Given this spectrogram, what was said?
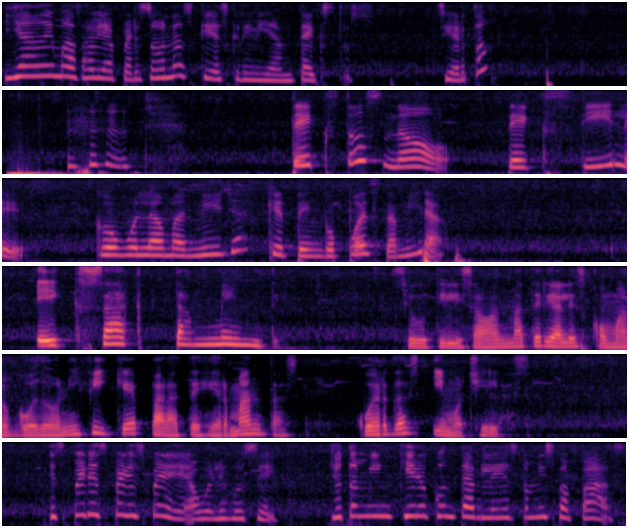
Y además había personas que escribían textos, ¿cierto? textos no, textiles, como la manilla que tengo puesta, mira. Exactamente se utilizaban materiales como algodón y fique para tejer mantas, cuerdas y mochilas. Espere, espere, espere, abuelo José. Yo también quiero contarle esto a mis papás.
